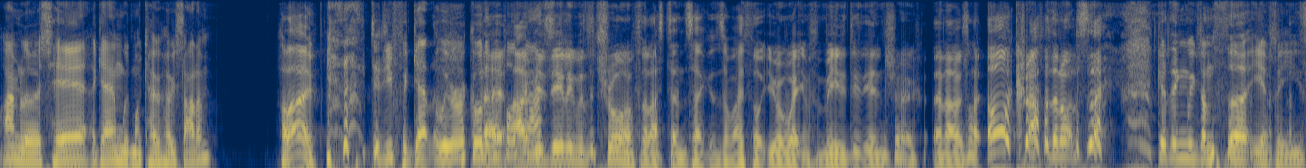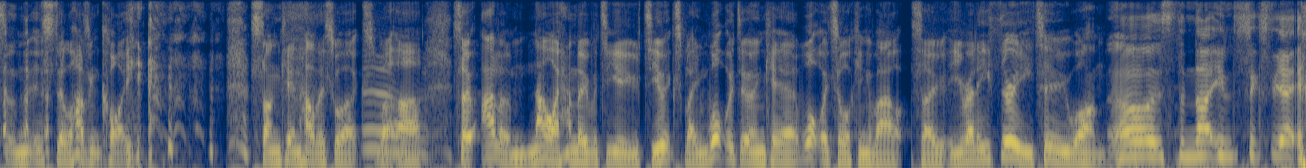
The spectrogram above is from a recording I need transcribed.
I'm Lewis here again with my co host Adam. Hello. Did you forget that we were recording the podcast? i've been dealing with the trauma for the last 10 seconds of I thought you were waiting for me to do the intro. And I was like, oh crap, I don't know what to say. Good thing we've done 30 of these and it still hasn't quite sunk in how this works. But uh, so, Adam, now I hand over to you to you explain what we're doing here, what we're talking about. So, are you ready? Three, two, one. Oh, it's the 1968.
